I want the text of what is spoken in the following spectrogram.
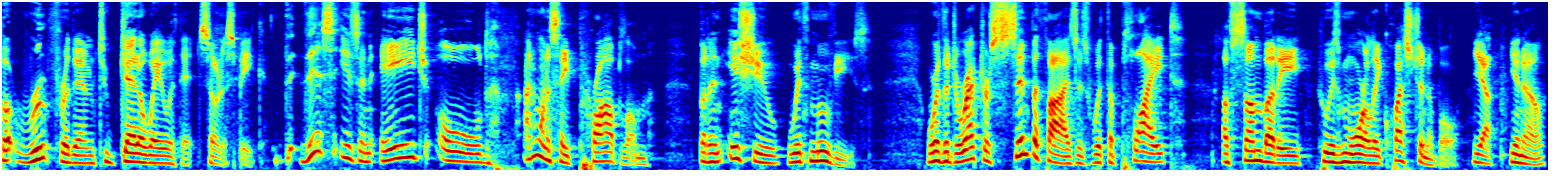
but root for them to get away with it, so to speak. Th- this is an age old, I don't want to say problem, but an issue with movies where the director sympathizes with the plight of somebody who is morally questionable. Yeah. You know,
